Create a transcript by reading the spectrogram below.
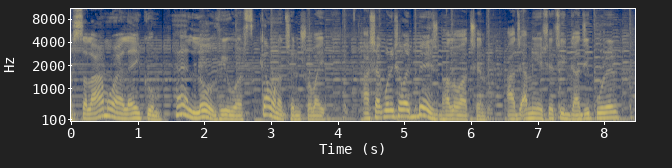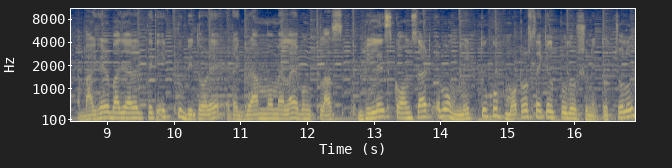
আসসালামু আলাইকুম। হ্যালো ভিউয়ার্স কেমন আছেন সবাই? আশা করি সবাই বেশ ভালো আছেন। আজ আমি এসেছি গাজীপুরের বাঘের বাজারের থেকে একটু ভিতরে। এটা গ্রাম্য মেলা এবং প্লাস ভিলেজ কনসার্ট এবং মৃত্যুকূপ মোটরসাইকেল প্রদর্শনী। তো চলুন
